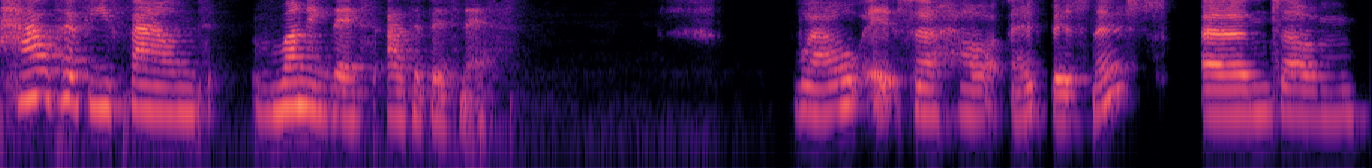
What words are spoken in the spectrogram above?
How have you found running this as a business? Well, it's a heart led business and um,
